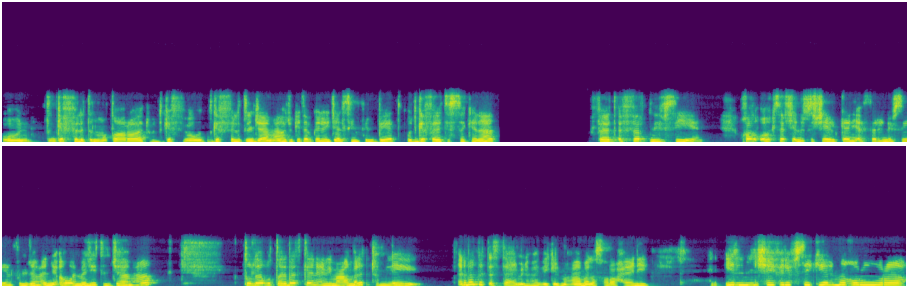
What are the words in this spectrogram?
وتقفلت المطارات وتقفل وتقفلت الجامعات وكذا وكانوا جالسين في البيت وتقفلت السكنات. فتأثرت نفسيا. وأكثر شيء نفس الشيء اللي كان يأثرني نفسيا في الجامعة إني أول ما جيت الجامعة الطلاب والطالبات كان يعني معاملتهم لي أنا ما كنت أستاهل منهم هذيك المعاملة صراحة يعني يا اللي شايفة نفسك يا المغرورة.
